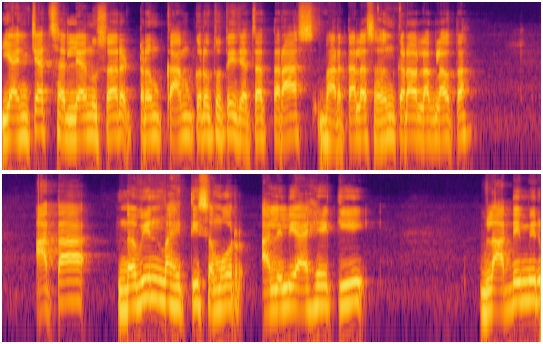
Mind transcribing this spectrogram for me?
यांच्याच सल्ल्यानुसार ट्रम्प काम करत होते ज्याचा त्रास भारताला सहन करावा लागला होता. आता नवीन माहिती समोर आलेली आहे की व्लादिमीर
